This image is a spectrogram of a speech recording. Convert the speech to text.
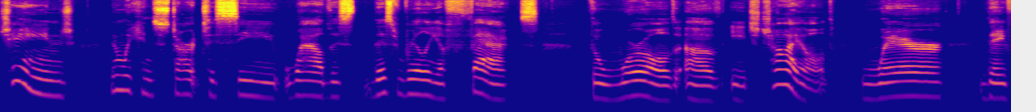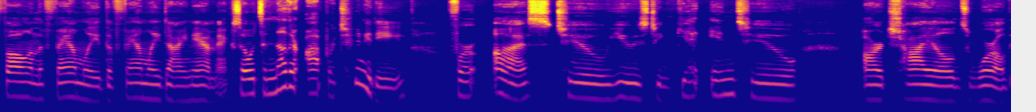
change, then we can start to see wow, this, this really affects the world of each child, where they fall in the family, the family dynamic. So it's another opportunity for us to use to get into our child's world,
